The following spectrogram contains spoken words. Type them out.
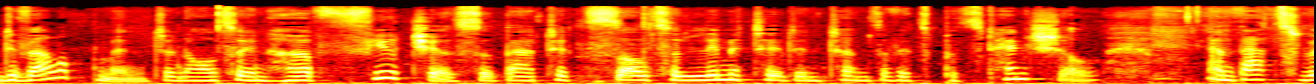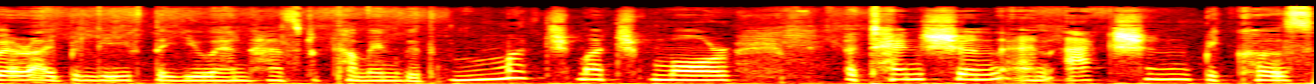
development and also in her future, so that it's also limited in terms of its potential. And that's where I believe the UN has to come in with much, much more attention and action because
